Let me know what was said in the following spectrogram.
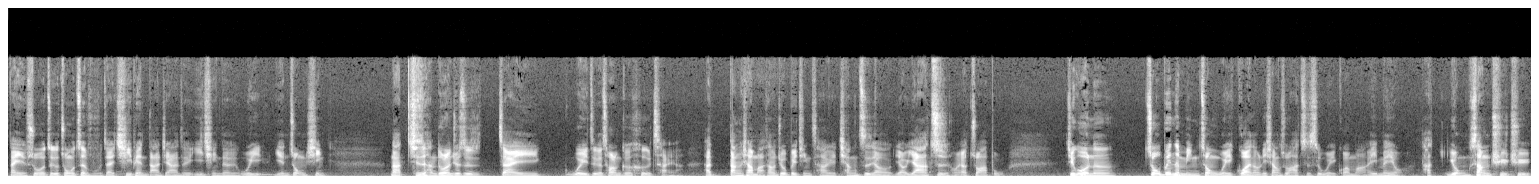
那也说这个中国政府在欺骗大家这个疫情的危严重性。那其实很多人就是在为这个超人哥喝彩啊，他当下马上就被警察给强制要要压制哦，要抓捕。结果呢，周边的民众围观哦，你想说他只是围观吗？诶，没有，他涌上去去。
